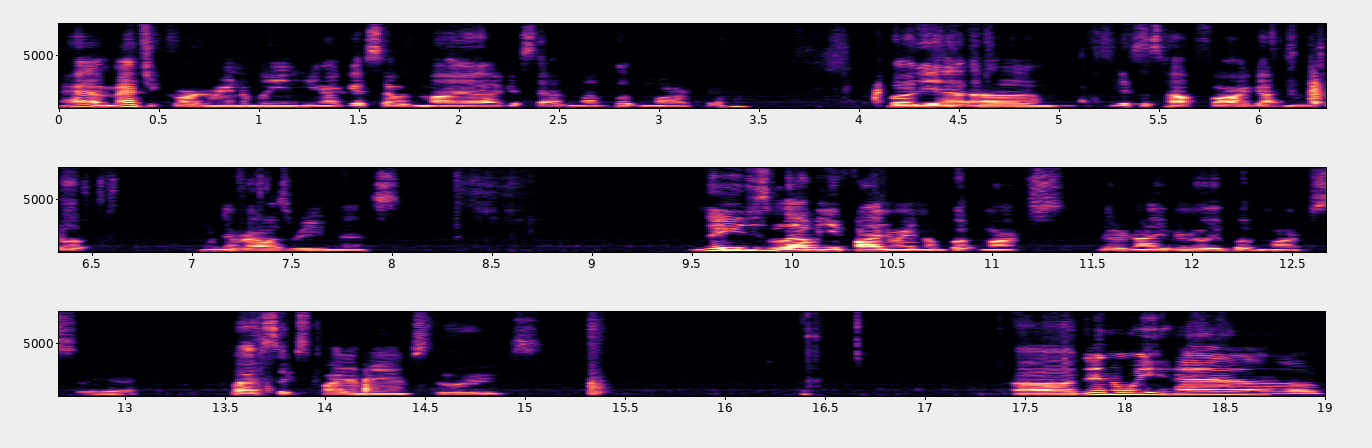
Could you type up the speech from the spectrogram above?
I had a magic card randomly in here. I guess that was my uh, I guess that was my bookmark. but yeah, um, I guess that's how far I got in the book whenever I was reading this. Then you just love when you find random bookmarks that are not even really bookmarks. So yeah, classic Spider-Man stories. Uh, then we have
